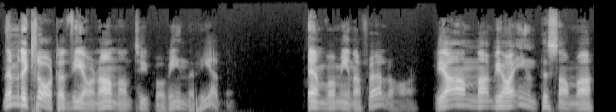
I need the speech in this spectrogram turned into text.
nej men det är klart att vi har en annan typ av inredning än vad mina föräldrar har. Vi har, anna, vi har inte samma...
